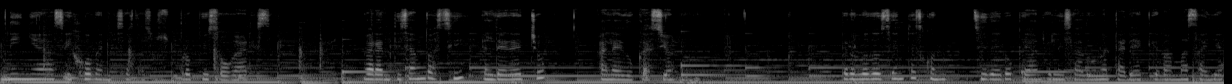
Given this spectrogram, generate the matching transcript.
niñas y jóvenes hasta sus propios hogares, garantizando así el derecho a la educación. Pero los docentes considero que han realizado una tarea que va más allá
